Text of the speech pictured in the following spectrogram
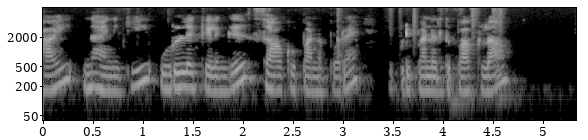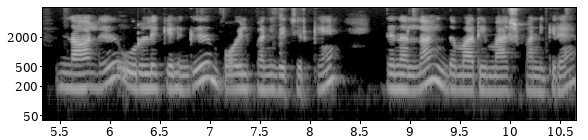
ஹாய். நான் இன்றைக்கி உருளைக்கிழங்கு சாகு பண்ண போகிறேன் இப்படி பண்ணுறது பார்க்கலாம் நாலு உருளைக்கிழங்கு பாயில் பண்ணி வச்சுருக்கேன். இதை நல்லா இந்த மாதிரி மேஷ் பண்ணிக்கிறேன்.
